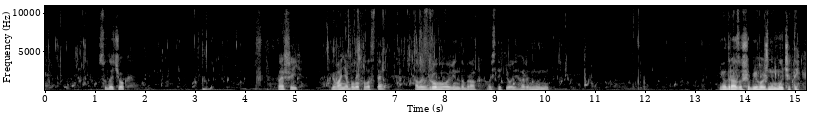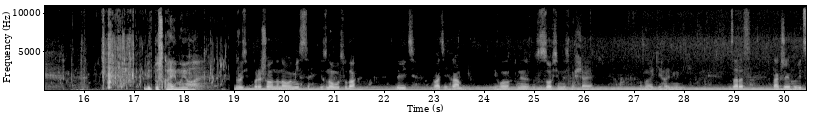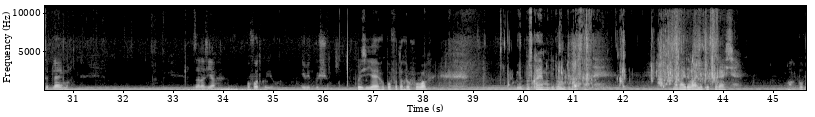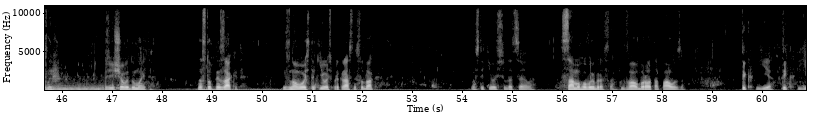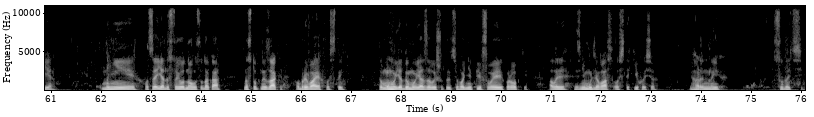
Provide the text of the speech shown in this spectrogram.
судачок. Перший клювання було холосте, але з другого він добрав. Ось такий ось гарнивний. І одразу, щоб його ж не мучити, відпускаємо його. Друзі, перейшов на нове місце і знову судак. Дивіться, 20 грам, його не, зовсім не смущає. Воно які гарнюні. Зараз також його відцепляємо. Зараз я пофоткаю його і відпущу. Друзі, я його пофотографував. Відпускаємо додому підростати. Давай, давай, не притворяйся. О, поплив. Друзі, що ви думаєте? Наступний закид. І знову ось такий ось прекрасний судак. Ось такі ось судацела. З самого виброса, два оборота, пауза. Тик є, тик є. Мені оце я достаю одного судака, наступний закид обриває хвости. Тому я думаю, я залишу тут сьогодні пів своєї коробки, але зніму для вас ось таких ось гарних судаці.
